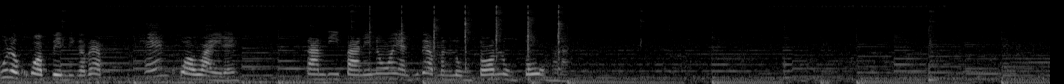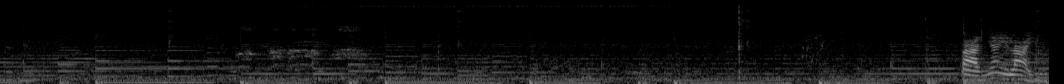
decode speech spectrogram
พูดว่าครัวเป็นนี่ก็แบบแห้งครัวไหวเลย ตามดีปลาน้อยๆอันที่แบบมันลงต้อนลงโต้งอะนะปลาใหญ่หลายอยู่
